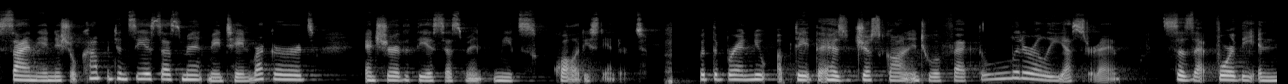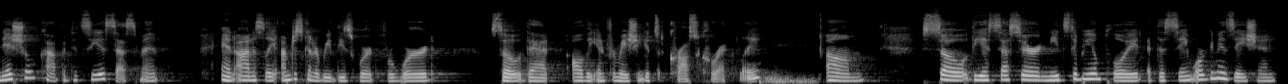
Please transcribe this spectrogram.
sign the initial competency assessment, maintain records, ensure that the assessment meets quality standards. But the brand new update that has just gone into effect literally yesterday says that for the initial competency assessment, and honestly, I'm just going to read these word for word so that all the information gets across correctly. Um, so the assessor needs to be employed at the same organization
